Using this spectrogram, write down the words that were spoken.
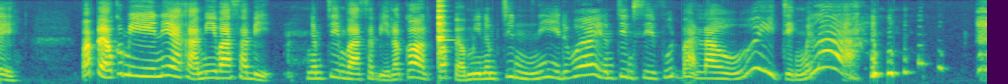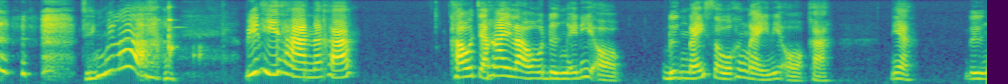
ยป้าแป๋วก็มีเนี่ยค่ะ มีวาซาบิน้ำจิ้มวาซาบิแล้วก็ป้าแป๋วมีน้ำจิ้มนี่ด้วยน้ำจิ้มซีฟู้ดบ้านเราเฮ้ยเจ๋งไหมล่ะเจ๋งไหมล่ะวิธีทานนะคะเขาจะให้เราดึงไอ้นี่ออก ดึงไนท์โซข้างในนี่ออกค่ะ เนี่ย ดึง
